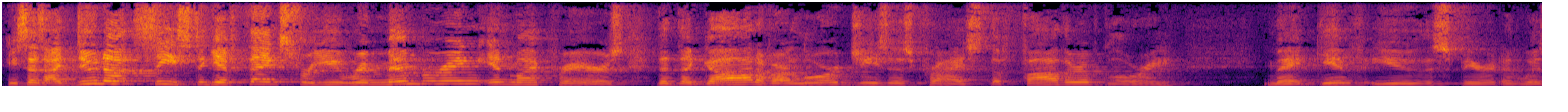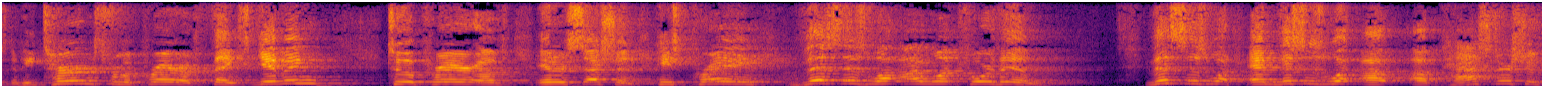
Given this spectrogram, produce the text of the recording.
He says, I do not cease to give thanks for you, remembering in my prayers that the God of our Lord Jesus Christ, the Father of glory, may give you the spirit of wisdom. He turns from a prayer of thanksgiving to a prayer of intercession. He's praying, This is what I want for them. This is what, and this is what a, a, pastor should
